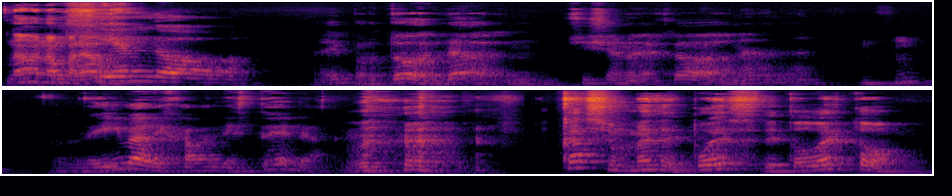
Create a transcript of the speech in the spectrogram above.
No, diciendo Ahí por todos lados. Chilla no dejaba nada. Ujú. donde iba dejaba la estela. Casi un mes después de todo esto,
